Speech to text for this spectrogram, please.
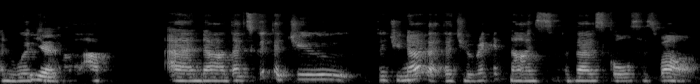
and work Yes. your way up. And uh, that's good that you that you know that that you recognize those goals as well.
